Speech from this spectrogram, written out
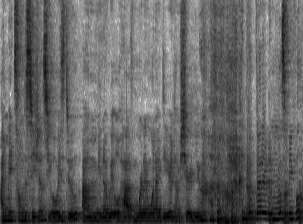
I made some decisions. You always do. Um, you know, we all have more than one idea, and I'm sure you know better than most people.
